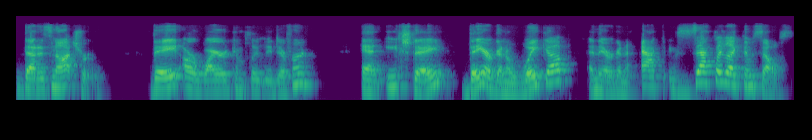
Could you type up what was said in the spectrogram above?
that is not true. They are wired completely different. And each day they are going to wake up and they are going to act exactly like themselves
